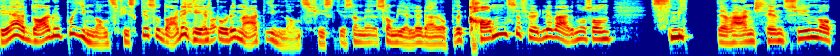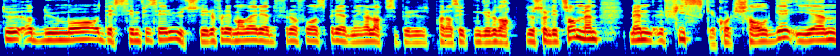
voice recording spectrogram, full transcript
det er, da er du på innlandsfiske, så da er det helt ordinært innlandsfiske som, som gjelder der oppe. Det kan selvfølgelig være noe sånn smittevernhensyn, at du, at du må desinfisere utstyret fordi man er redd for å få spredning av lakseparasitten gyrodactylus og litt sånn, men, men fiskekortsalget i en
